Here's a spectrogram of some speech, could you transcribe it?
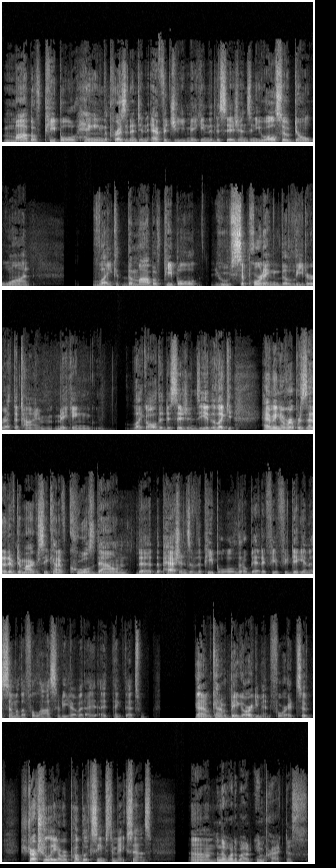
mob of people hanging the president in effigy making the decisions and you also don't want like the mob of people who supporting the leader at the time making like all the decisions either like having a representative democracy kind of cools down the the passions of the people a little bit. If you, if you dig into some of the philosophy of it, I, I think that's kind of kind of a big argument for it. So structurally, a republic seems to make sense. Um, and then what about in practice?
